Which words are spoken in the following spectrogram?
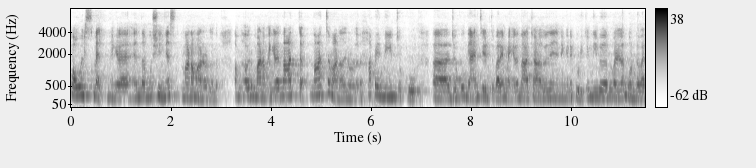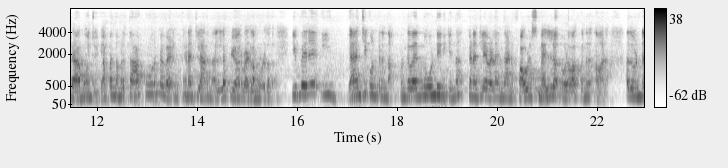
ഫൗൾ സ്മെൽ ഭയങ്കര എന്താ മുഷിഞ്ഞ മണമാണുള്ളത്. അപ്പം ഒരു മണം ഭയങ്കര നാറ്റം നാറ്റമാണ് അതിനുള്ളത്. അപ്പോൾ എന്ത് ചെയ്യും ചൊക്കു ചൊക്കു ഗാഞ്ചി എടുത്ത് പറയും ഭയങ്കര നാറ്റാണല്ലോ ഞാൻ ഇങ്ങനെ കുടിക്കും നീ വേറൊരു വെള്ളം കൊണ്ടുവരാമോ? എന്ന് ചോദിക്കും. അപ്പം നമ്മൾ താക്കൂറിന്റെ കിണറ്റിലാണ് നല്ല പ്യുവർ വെള്ളമുള്ളത്. ഇവർ ഈ ഗാഞ്ചി കൊണ്ടുവരുന്ന കൊണ്ടുവന്നുകൊണ്ടിരിക്കുന്ന കിണറ്റിലെ വെള്ളം എന്താണ്? ഫൗൾ സ്മെല്ല് ഉളവാക്കുന്നത് ആണ്. അതുകൊണ്ട്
